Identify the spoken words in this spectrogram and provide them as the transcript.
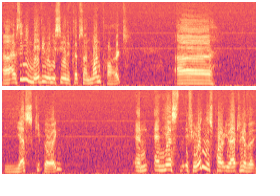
Uh, I was thinking maybe when you see an eclipse on one part, uh, yes, keep going. And and yes, if you're in this part, you actually have a,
